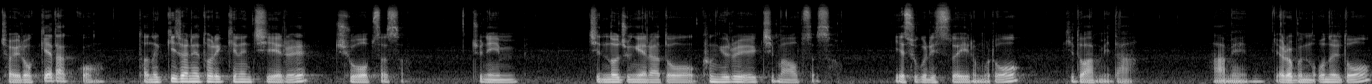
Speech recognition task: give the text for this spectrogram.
저희로 깨닫고 더 늦기 전에 돌이키는 지혜를 주옵소서. 주님 진노 중에라도 긍휼을 잃지 마옵소서. 예수 그리스도의 이름으로 기도합니다. 아멘. 여러분 오늘도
